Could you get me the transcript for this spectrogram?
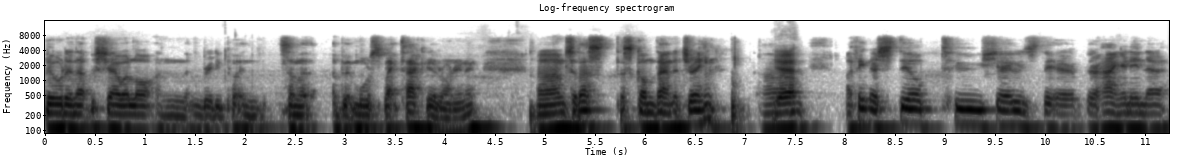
building up the show a lot and really putting some a bit more spectacular on, you know. Um, so that's that's gone down the drain. Um, yeah, I think there's still two shows that are they're hanging in there.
